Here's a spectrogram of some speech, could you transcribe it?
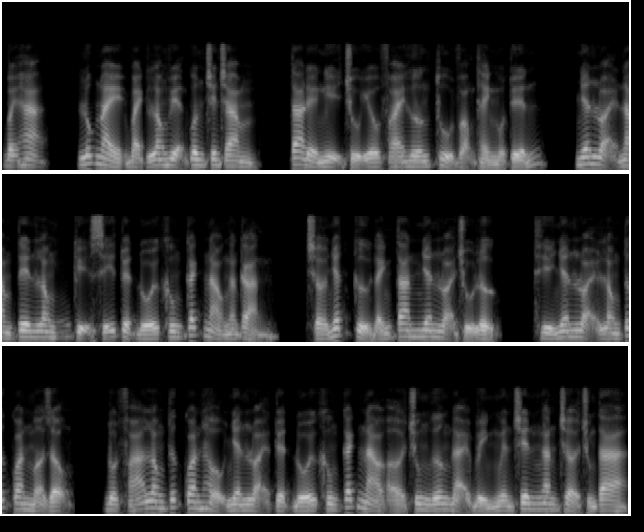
Bệ hạ, lúc này bạch long viện quân trên trăm, ta đề nghị chủ yếu phái hướng thủ vọng thành một tuyến, nhân loại năm tên long kỵ sĩ tuyệt đối không cách nào ngăn cản, chờ nhất cử đánh tan nhân loại chủ lực, thì nhân loại long tức quan mở rộng, đột phá long tức quan hậu nhân loại tuyệt đối không cách nào ở trung ương đại bình nguyên trên ngăn trở chúng ta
